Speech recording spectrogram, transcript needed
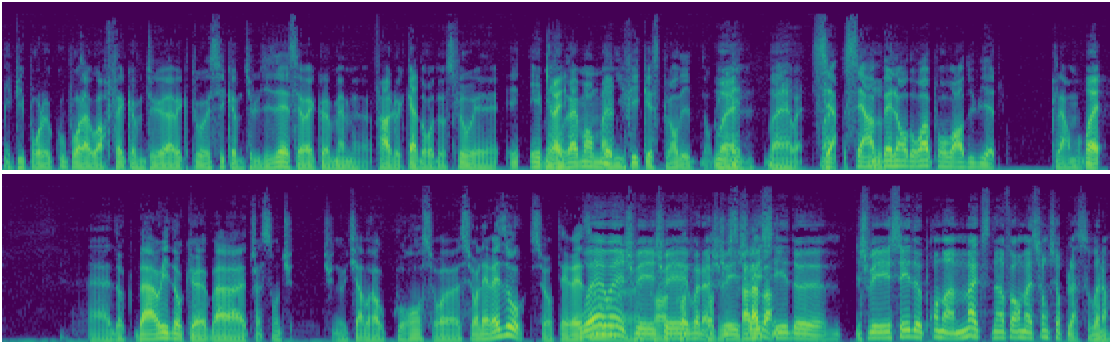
Et puis pour le coup, pour l'avoir fait comme tu, avec toi aussi, comme tu le disais, c'est vrai que même, euh, enfin, le cadre d'Oslo est, est, vraiment magnifique et splendide. Donc, ouais, ouais, ouais. C'est un mm. bel endroit pour voir du biathlon, clairement. Ouais, euh, donc bah oui, donc euh, bah de toute façon tu, tu, nous tiendras au courant sur euh, sur les réseaux, sur tes réseaux. Ouais ouais, je vais je vais voilà, je vais, je vais essayer de je vais essayer de prendre un max d'informations sur place, voilà,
